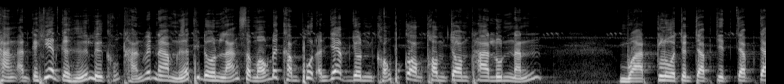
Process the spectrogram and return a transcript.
ทางอันกระเฮี้ยนกระหือหรือของฐานเวียดนามเหนือที่โดนล้างสมองด้วยคำพูดอันแยบยลของผู้กองทอมจอมทารุณนั้น หวาดกลัวจนจับจิตจับใจ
